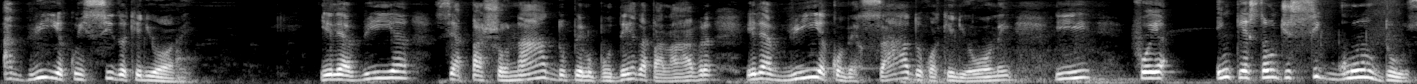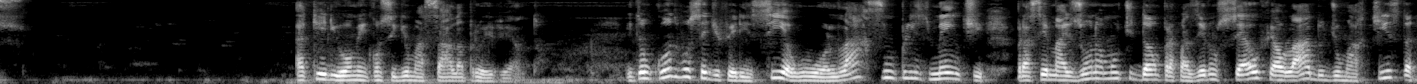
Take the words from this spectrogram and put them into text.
havia conhecido aquele homem. Ele havia se apaixonado pelo poder da palavra, ele havia conversado com aquele homem e foi em questão de segundos aquele homem conseguiu uma sala para o evento. Então, quando você diferencia o olhar simplesmente para ser mais um na multidão, para fazer um selfie ao lado de um artista,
